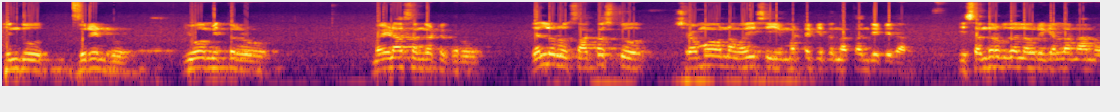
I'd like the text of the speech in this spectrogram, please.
ಹಿಂದೂ ಧುರೀಣರು, ಯುವ ಮಿತ್ರರು, ಮಹಿಳಾ ಸಂಘಟಕರು ಎಲ್ಲರೂ ಸಾಕಷ್ಟು ಶ್ರಮವನ್ನು ವಹಿಸಿ ಈ ಮಟ್ಟಕ್ಕೆ ಇದನ್ನು ತಂದಿಟ್ಟಿದ್ದಾರೆ. ಈ ಸಂದರ್ಭದಲ್ಲಿ ಅವರಿಗೆಲ್ಲ ನಾನು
